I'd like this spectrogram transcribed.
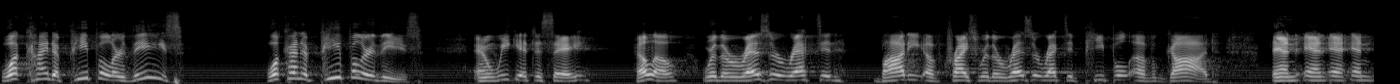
What kind of people are these? What kind of people are these? And we get to say, Hello, we're the resurrected body of Christ, we're the resurrected people of God. And, and, and, and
